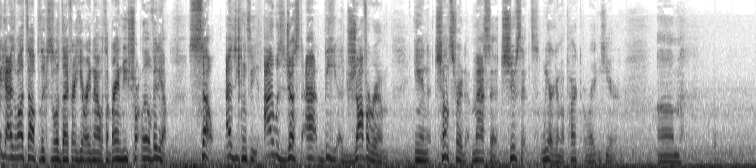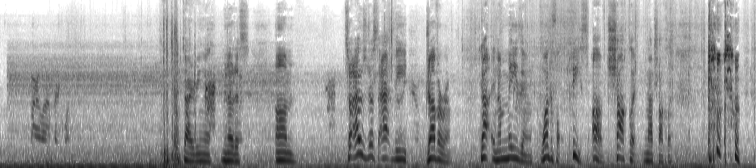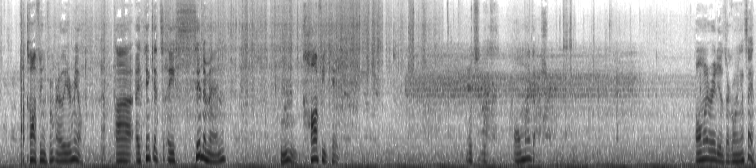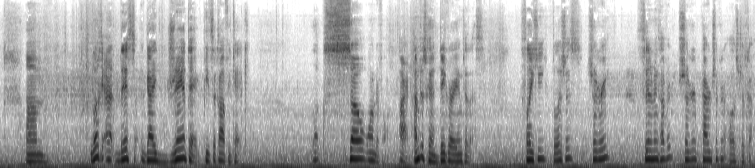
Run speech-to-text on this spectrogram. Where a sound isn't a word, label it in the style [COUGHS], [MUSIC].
Hey guys, what's up? Lucas Woods Life right here right now with a brand new short little video. So, as you can see, I was just at the Java Room in Chelmsford, Massachusetts. We are gonna park right here. Um, Fire alarm, one. sorry, being a notice. Um, so I was just at the Java Room. Got an amazing, wonderful piece of chocolate, not chocolate, [COUGHS] coughing from earlier meal. Uh, I think it's a cinnamon ooh, coffee cake. Which oh my gosh. All my radios are going insane. Um, look at this gigantic piece of coffee cake. Looks so wonderful. All right, I'm just gonna dig right into this. Flaky, delicious, sugary, cinnamon covered, sugar, powdered sugar. Oh, let's just go.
